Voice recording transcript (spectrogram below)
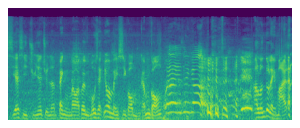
試一試轉一轉啦。並唔係話佢唔好食，因為未試過唔敢講。喂，星哥，阿倫都嚟埋啦。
